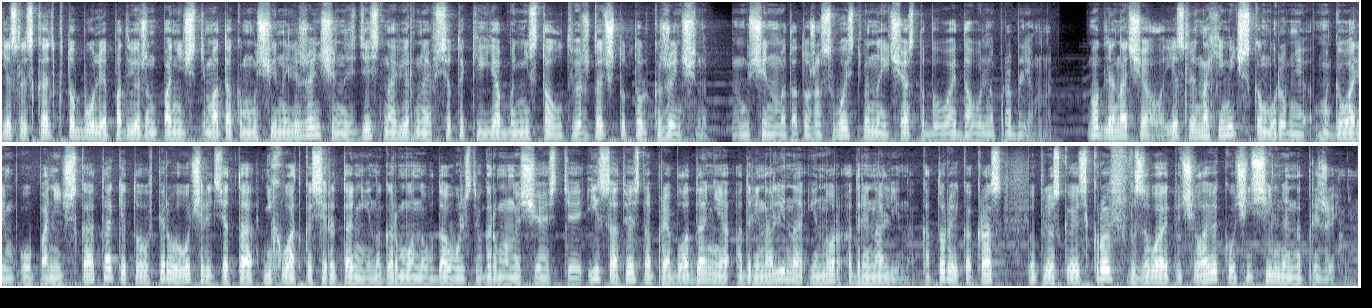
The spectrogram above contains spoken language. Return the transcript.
Если сказать, кто более подвержен паническим атакам, мужчины или женщины, здесь, наверное, все-таки я бы не стал утверждать, что только женщины. Мужчинам это тоже свойственно и часто бывает довольно проблемно. Но для начала, если на химическом уровне мы говорим о панической атаке, то в первую очередь это нехватка серотонина, гормона удовольствия, гормона счастья, и, соответственно, преобладание адреналина и норадреналина, которые как раз, выплескиваясь в кровь, вызывают у человека очень сильное напряжение.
